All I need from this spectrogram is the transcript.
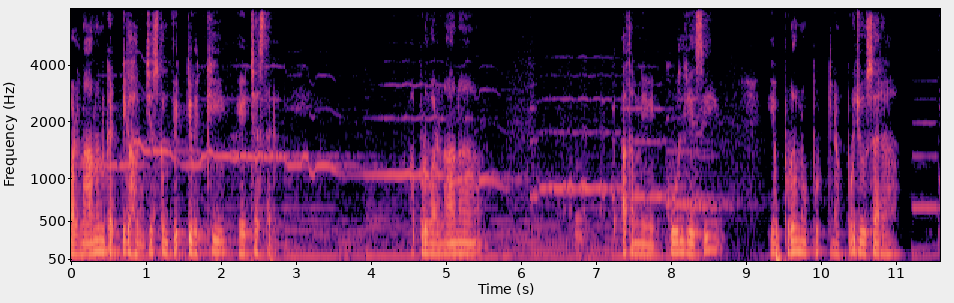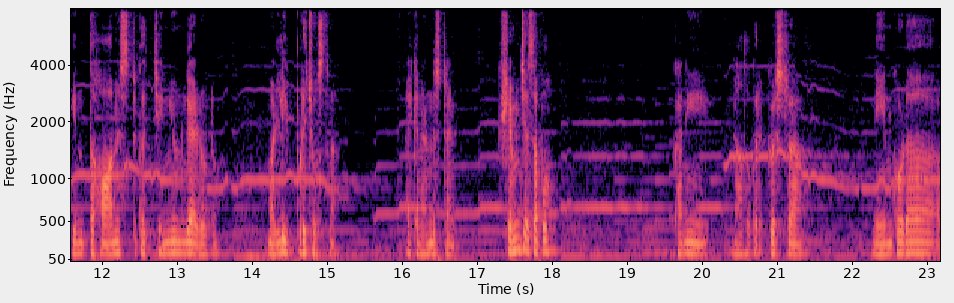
వాళ్ళ నాన్నని గట్టిగా హగ్ చేసుకుని వెక్కి వెక్కి ఏడ్చేస్తాడు. అప్పుడు వాళ్ళ నాన్న అతన్ని కూల్ చేసి ఎప్పుడో నువ్వు పుట్టినప్పుడు చూసారా? ఇంత హానెస్ట్గా జెన్యున్గా ఏడవటం మళ్ళీ ఇప్పుడే చూస్తున్నా. ఐ కెన్ అండర్స్టాండ్ క్షమించే సపో. కానీ నాదొక రిక్వెస్ట్ రా. నేను కూడా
